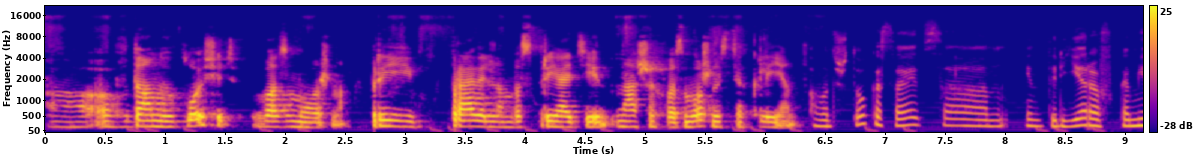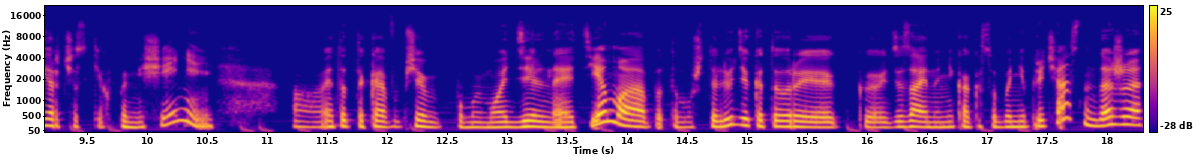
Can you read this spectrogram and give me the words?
в данную площадь возможно при правильном восприятии наших возможностей клиента. А вот что касается интерьеров коммерческих помещений, а, это такая вообще, по-моему, отдельная тема, потому что люди, которые к дизайну никак особо не причастны, даже,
